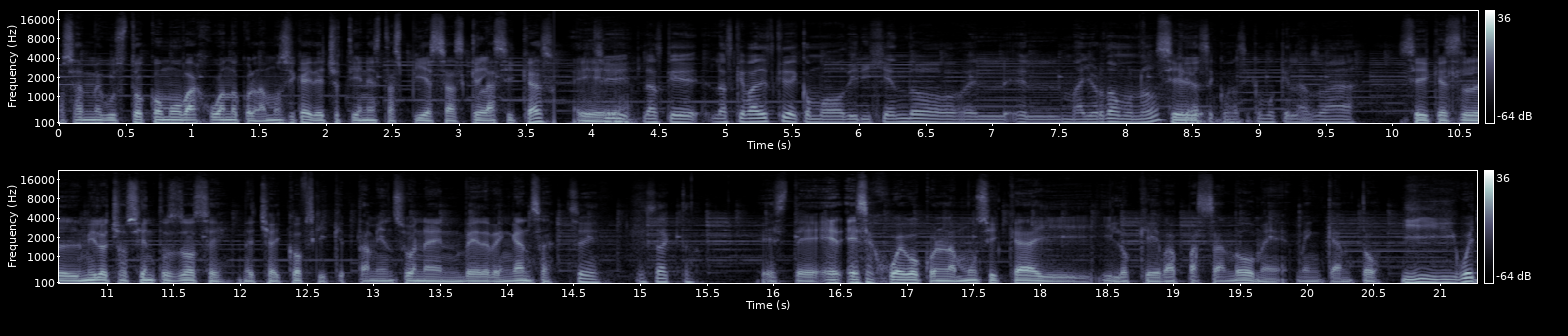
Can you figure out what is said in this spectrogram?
O sea, me gustó cómo va jugando con la música y de hecho tiene estas piezas clásicas. eh, Sí, las que, las que va es que como dirigiendo el, el mayordomo, ¿no? Sí, Que el- hace como así como que las va. Sí, que es el 1812 de Tchaikovsky, que también suena en B de Venganza. Sí, exacto. Este, e- ese juego con la música y, lo que va pasando me, encantó. Y, güey,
